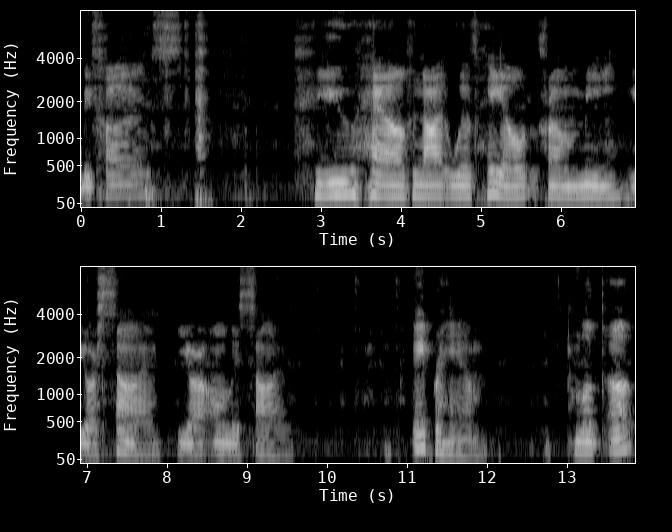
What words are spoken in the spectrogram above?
because you have not withheld from me your son, your only son. Abraham looked up,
